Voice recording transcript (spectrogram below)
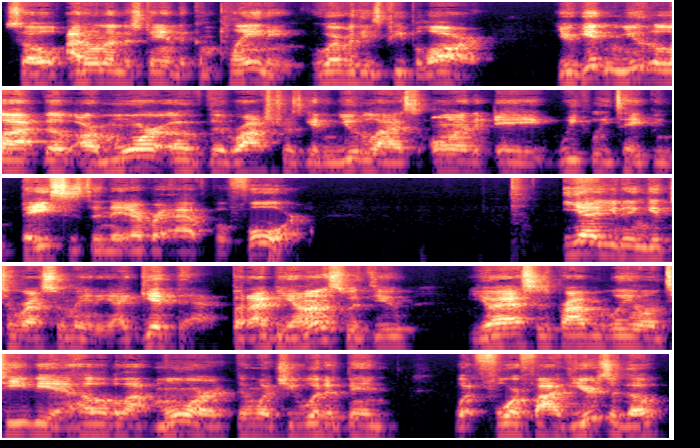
So I don't understand the complaining. Whoever these people are, you're getting utilized, Are more of the roster is getting utilized on a weekly taping basis than they ever have before yeah, you didn't get to WrestleMania. I get that. But I'd be honest with you, your ass is probably on TV a hell of a lot more than what you would have been, what, four or five years ago.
